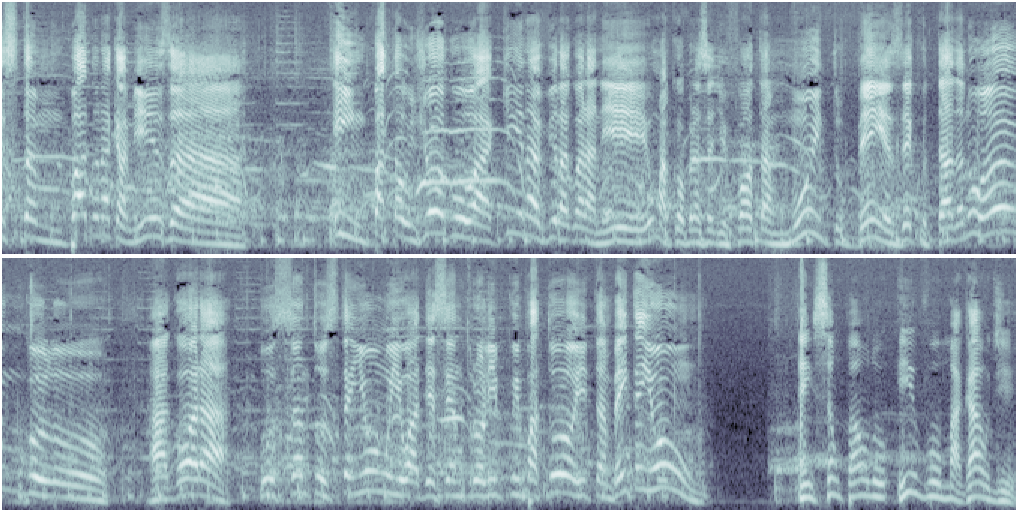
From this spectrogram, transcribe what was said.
estampado na camisa. Empata o jogo aqui na Vila Guarani. Uma cobrança de falta muito bem executada no ângulo. Agora o Santos tem um e o AD Centro Olímpico empatou e também tem um. Em São Paulo, Ivo Magaldi.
